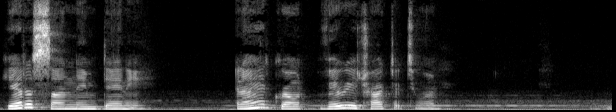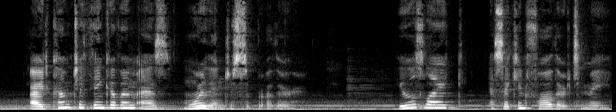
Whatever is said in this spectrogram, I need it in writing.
He had a son named Danny, and I had grown very attracted to him. I had come to think of him as more than just a brother. He was like a second father to me.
